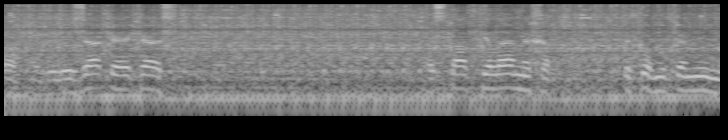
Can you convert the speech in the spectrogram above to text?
О, железяка якась. Остатки лемеха в такому камінні.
